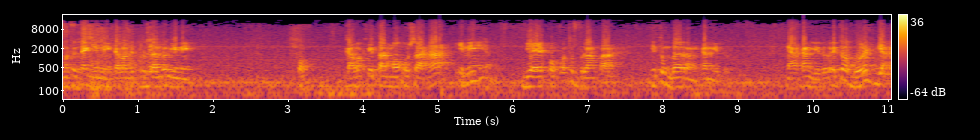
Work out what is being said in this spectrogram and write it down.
Maksud saya gini, kalau di perusahaan tuh gini, oh, kalau kita mau usaha, ini Ya. biaya pokok tuh berapa? Hitung bareng kan gitu. Ya kan gitu. Itu boleh nggak?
